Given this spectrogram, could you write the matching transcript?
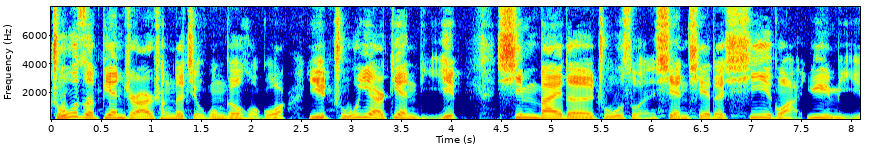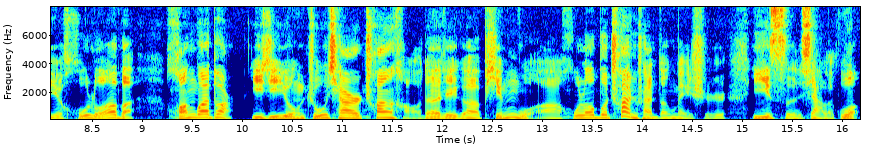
竹子编制而成的九宫格火锅，以竹叶垫底，新掰的竹笋、现切的西瓜、玉米、胡萝卜。黄瓜段儿以及用竹签穿好的这个苹果、胡萝卜串串等美食依次下了锅，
